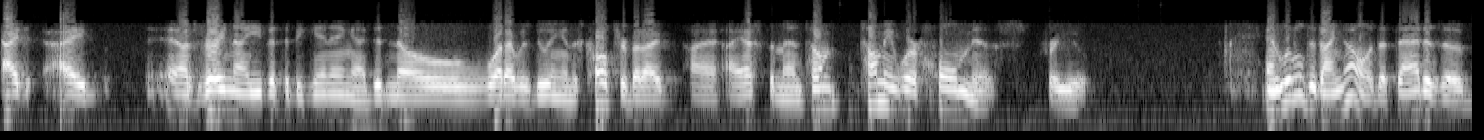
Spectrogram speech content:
I, I, I was very naive at the beginning. I didn't know what I was doing in this culture, but I, I, I asked the men, "Tell tell me where home is for you." And little did I know that that is a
